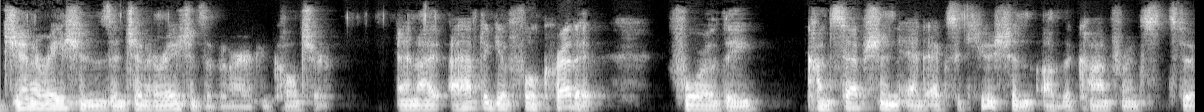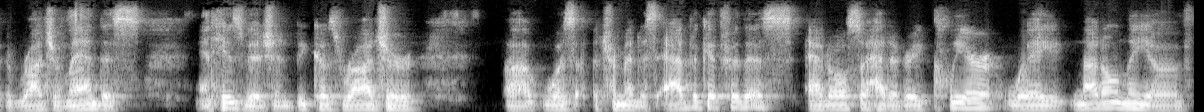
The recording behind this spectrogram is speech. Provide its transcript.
generations and generations of American culture. And I, I have to give full credit for the conception and execution of the conference to Roger Landes and his vision because Roger uh, was a tremendous advocate for this and also had a very clear way not only of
